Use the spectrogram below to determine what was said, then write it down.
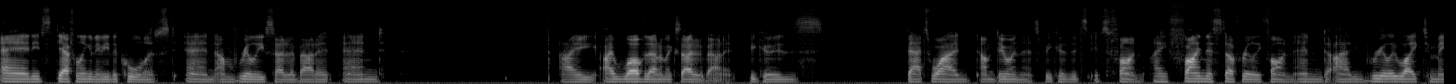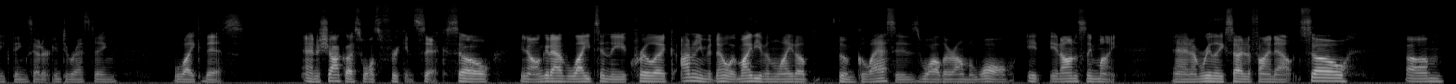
and it's definitely gonna be the coolest. And I'm really excited about it. And I I love that I'm excited about it because that's why I'm doing this because it's it's fun. I find this stuff really fun, and I really like to make things that are interesting, like this. And a shot glass wall is freaking sick. So you know, I'm gonna have lights in the acrylic. I don't even know. It might even light up the glasses while they're on the wall. It it honestly might, and I'm really excited to find out. So, um,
